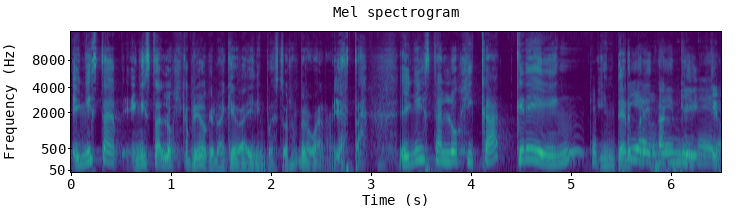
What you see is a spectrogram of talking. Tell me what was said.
en esta, en esta lógica, primero que no hay que evadir impuestos, pero bueno, ya está. En esta lógica creen, interpretan que,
